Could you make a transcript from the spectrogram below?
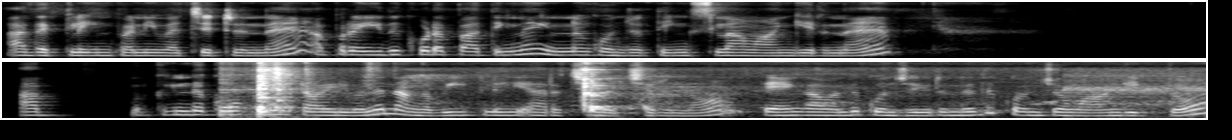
அதை க்ளீன் பண்ணி வச்சுட்டுருந்தேன். அப்புறம் இது கூட பார்த்தீங்கன்னா, இன்னும் கொஞ்சம் திங்ஸ்லாம் வாங்கியிருந்தேன். அப் இந்த கோகோனட் ஆயில் வந்து நாங்கள் வீட்லேயே அரைச்சி வச்சிருந்தோம். தேங்காய் வந்து கொஞ்சம் இருந்தது. கொஞ்சம் வாங்கிக்கிட்டோம்.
